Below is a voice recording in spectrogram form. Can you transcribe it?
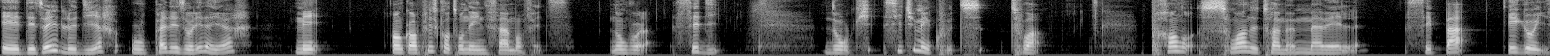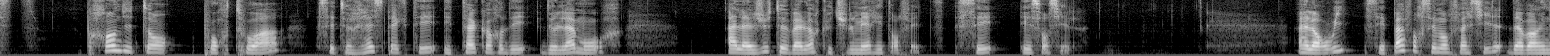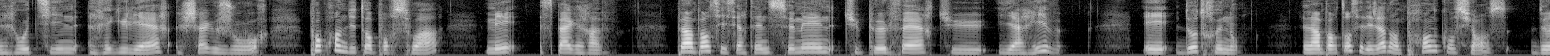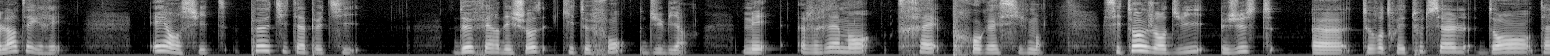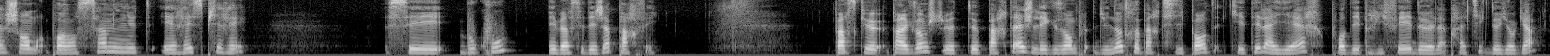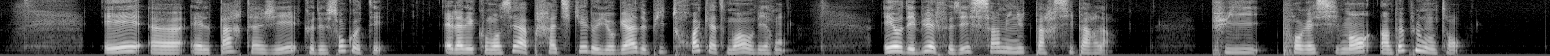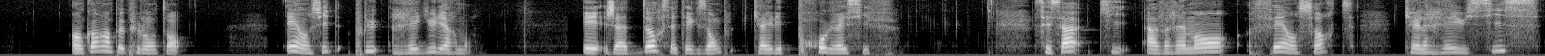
Et désolé de le dire, ou pas désolé d'ailleurs, mais encore plus quand on est une femme en fait. Donc voilà, c'est dit. Donc, si tu m'écoutes, toi, prendre soin de toi-même, ma belle, c'est pas égoïste. Prendre du temps pour toi, c'est te respecter et t'accorder de l'amour à la juste valeur que tu le mérites en fait. C'est essentiel. Alors oui, c'est pas forcément facile d'avoir une routine régulière chaque jour pour prendre du temps pour soi, mais c'est pas grave. Peu importe si certaines semaines tu peux le faire, tu y arrives, et d'autres non. L'important c'est déjà d'en prendre conscience, de l'intégrer, et ensuite, petit à petit, de faire des choses qui te font du bien. Mais vraiment très progressivement. Si toi aujourd'hui, juste euh, te retrouver toute seule dans ta chambre pendant 5 minutes et respirer, c'est beaucoup, eh bien c'est déjà parfait. Parce que, par exemple, je te partage l'exemple d'une autre participante qui était là hier pour débriefer de la pratique de yoga. Et euh, elle partageait que de son côté, elle avait commencé à pratiquer le yoga depuis 3-4 mois environ. Et au début, elle faisait 5 minutes par-ci, par-là. Puis, progressivement, un peu plus longtemps. Encore un peu plus longtemps. Et ensuite, plus régulièrement. Et j'adore cet exemple car il est progressif. C'est ça qui a vraiment fait en sorte qu'elle réussisse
